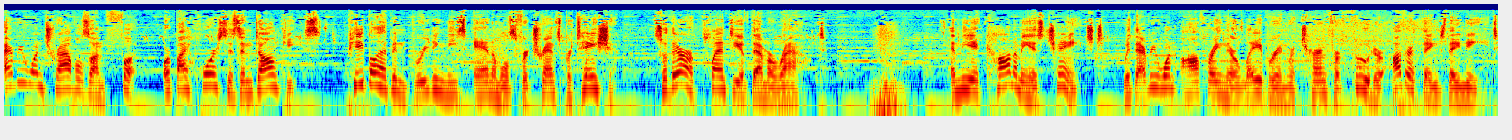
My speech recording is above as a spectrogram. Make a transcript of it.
Everyone travels on foot or by horses and donkeys. People have been breeding these animals for transportation, so there are plenty of them around. And the economy has changed, with everyone offering their labor in return for food or other things they need.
